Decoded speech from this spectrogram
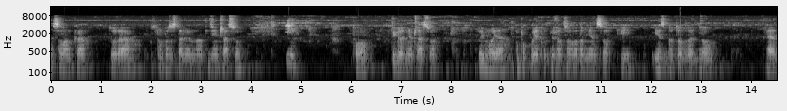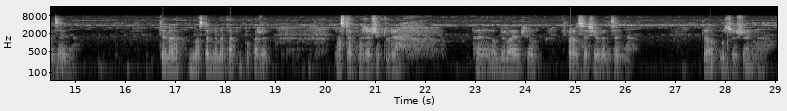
solonka, która, którą pozostawiam na tydzień czasu i po tygodniu czasu wyjmuję, opukuję pod bieżącą wodą mięso i jest gotowe do pędzenia. Tyle w następnym etapie pokażę następne rzeczy, które e, odbywają się w procesie wędzenia. Do usłyszenia.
